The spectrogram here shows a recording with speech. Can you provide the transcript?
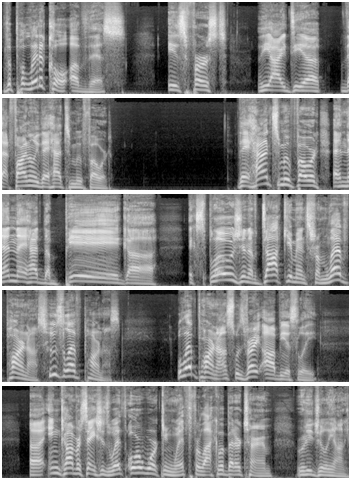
The political of this is first the idea that finally they had to move forward. They had to move forward, and then they had the big uh, explosion of documents from Lev Parnas. Who's Lev Parnas? Well, Lev Parnas was very obviously uh, in conversations with or working with, for lack of a better term, Rudy Giuliani.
